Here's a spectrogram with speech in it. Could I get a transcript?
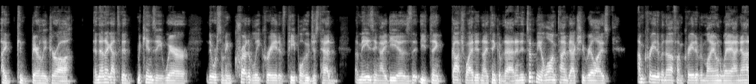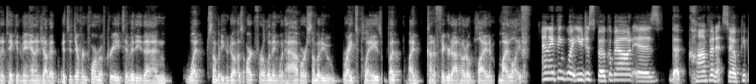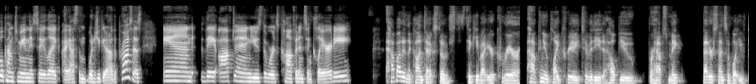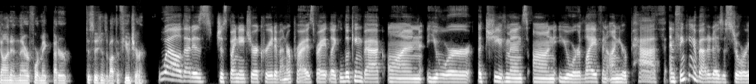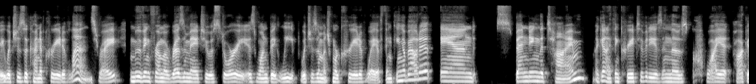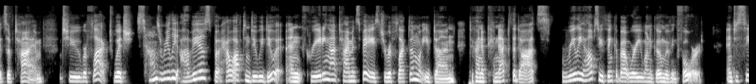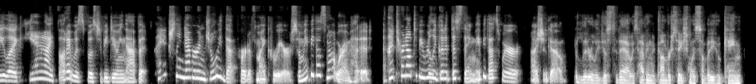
I can barely draw. And then i got to mckinsey where there were some incredibly creative people who just had amazing ideas that you'd think, gosh, why didn't I think of that? And it took me a long time to actually realize I'm creative enough. I'm creative in my own way. I know how to take advantage of it. It's a different form of creativity than what somebody who does art for a living would have or somebody who writes plays, but I kind of figured out how to apply it in my life. And I think what you just spoke about is the confidence. So people come to me and they say, like, I ask them, what did you get out of the process? And they often use the words confidence and clarity. How about in the context of thinking about your career? How can you apply creativity to help you perhaps make better sense of what you've done and therefore make better decisions about the future? Well, that is just by nature a creative enterprise, right? Like looking back on your achievements, on your life, and on your path, and thinking about it as a story, which is a kind of creative lens, right? Moving from a resume to a story is one big leap, which is a much more creative way of thinking about it. And spending the time again i think creativity is in those quiet pockets of time to reflect which sounds really obvious but how often do we do it? And creating that time and space to reflect on what you've done to kind of connect the dots really helps you think about where you want to go moving forward. And to see like yeah i thought i was supposed to be doing that but i actually never enjoyed that part of my career so maybe that's not where i'm headed I turn out to be really good at this thing. Maybe that's where I should go. Literally, just today, I was having a conversation with somebody who came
